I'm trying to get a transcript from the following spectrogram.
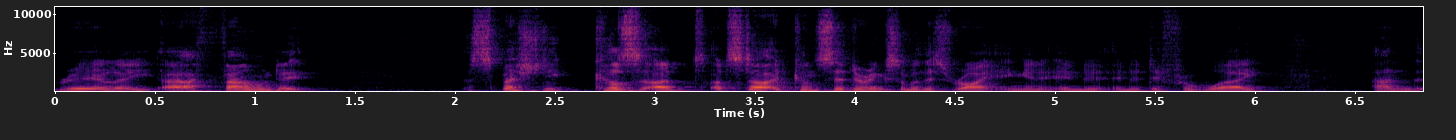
really. I found it especially because I'd, I'd started considering some of this writing in, in, in a different way. And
